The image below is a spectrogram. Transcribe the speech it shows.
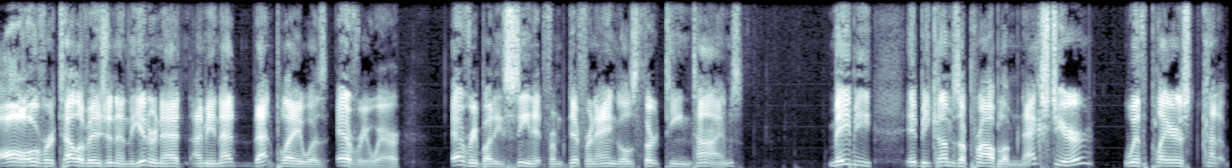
all over television and the internet. I mean, that, that play was everywhere. Everybody's seen it from different angles 13 times. Maybe it becomes a problem next year with players kind of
